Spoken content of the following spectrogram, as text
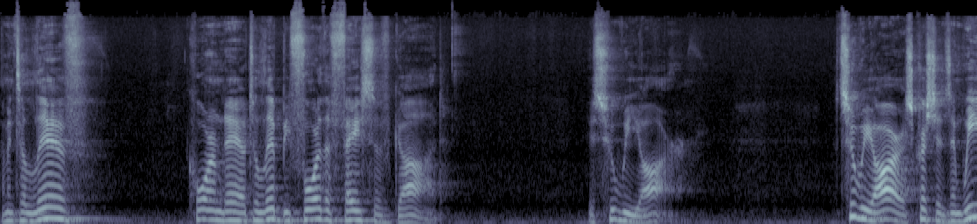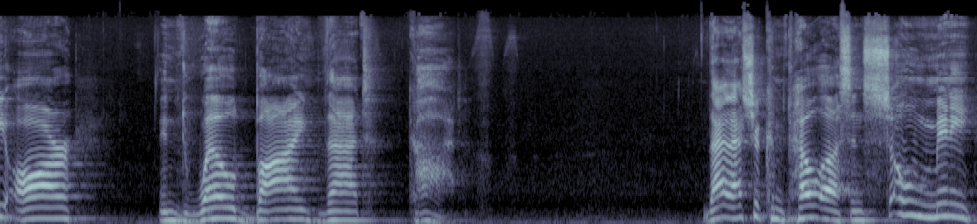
I mean, to live coram deo, to live before the face of God, is who we are. It's who we are as Christians, and we are indwelled by that God. That, that should compel us in so many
